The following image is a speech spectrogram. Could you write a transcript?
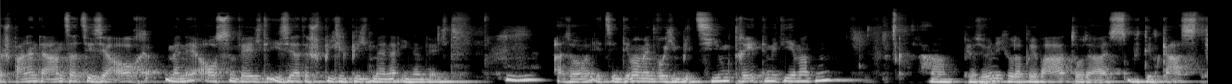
der spannende Ansatz ist ja auch, meine Außenwelt ist ja das Spiegelbild meiner Innenwelt. Mhm. Also jetzt in dem Moment, wo ich in Beziehung trete mit jemandem, äh, persönlich oder privat oder als mit dem Gast,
